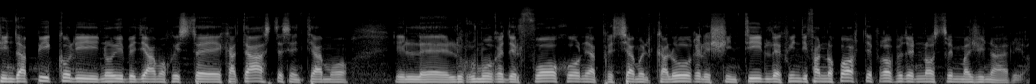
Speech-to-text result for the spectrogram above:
Fin da piccoli noi vediamo queste cataste, sentiamo il, il rumore del fuoco, ne apprezziamo il calore, le scintille, quindi fanno parte proprio del nostro immaginario.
